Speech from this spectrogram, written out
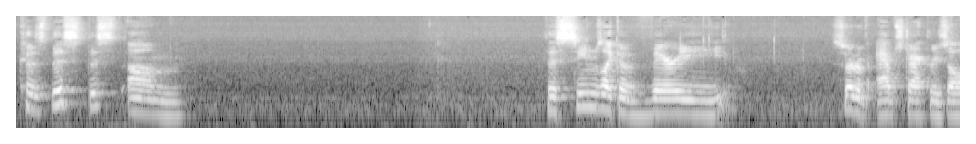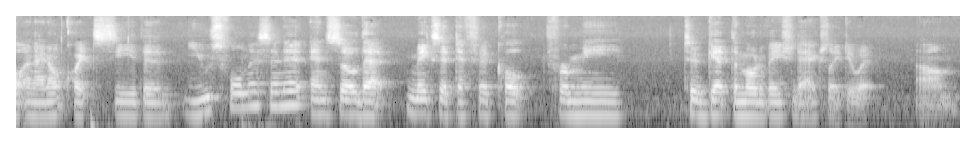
because this this um this seems like a very sort of abstract result and I don't quite see the usefulness in it and so that makes it difficult for me to get the motivation to actually do it. Um,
